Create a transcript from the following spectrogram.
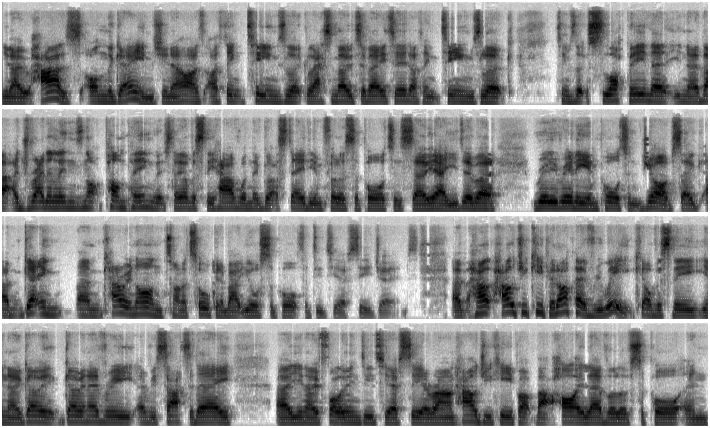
you know, has on the games. You know, I, I think teams look less motivated. I think teams look teams look sloppy. That you know that adrenaline's not pumping, which they obviously have when they've got a stadium full of supporters. So yeah, you do a really really important job. So um, getting um, carrying on, kind of talking about your support for DTFC, James. Um, how how do you keep it up every week? Obviously, you know, going going every every Saturday. Uh, you know, following DTFC around, how do you keep up that high level of support and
